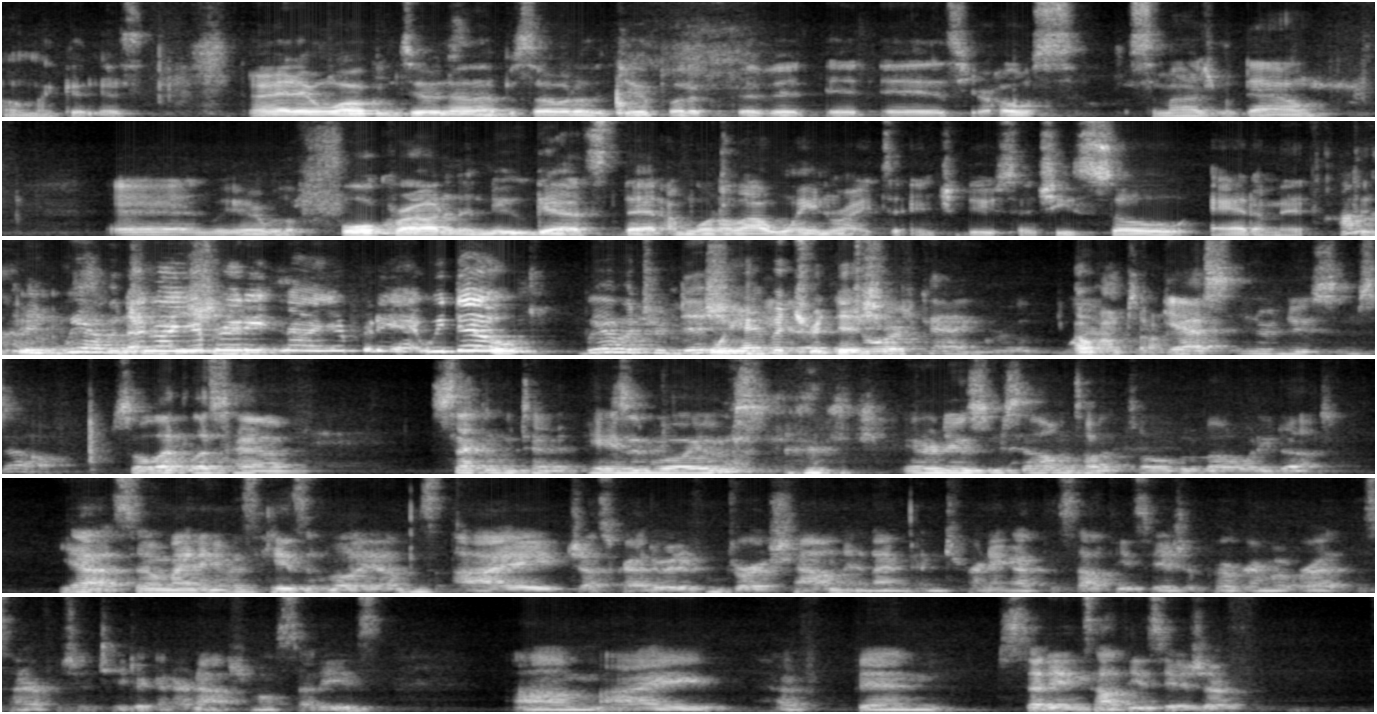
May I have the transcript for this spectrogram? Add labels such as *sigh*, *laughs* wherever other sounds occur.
Oh my goodness. All right, and welcome to another episode of the Geopolitical Pivot. It is your host, Samaj McDowell. And we're here with a full crowd and a new guest that I'm going to allow Wainwright to introduce and she's so adamant to I do it. we have a no, no, you're tradition. pretty. No, you're pretty. We do. We have a tradition. We have a tradition. George Kennan Group. Oh, I'm the sorry. guest introduce himself. So let let's have Second Lieutenant Hazen Williams *laughs* introduce himself and talk, tell a little bit about what he does. Yeah, so my name is Hazen Williams. I just graduated from Georgetown and I'm interning at the Southeast Asia program over at the Center for Strategic International Studies. Um, I have been studying Southeast Asia f-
